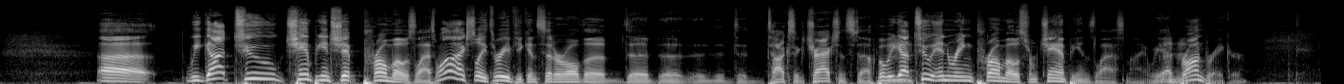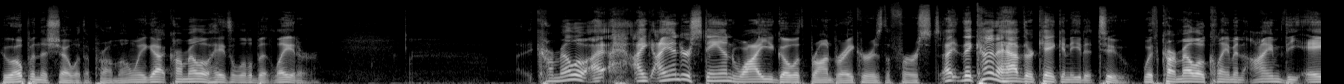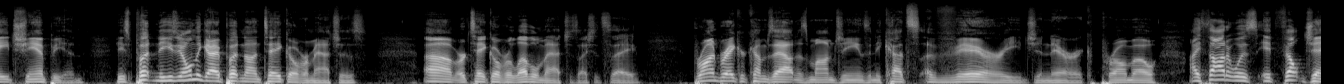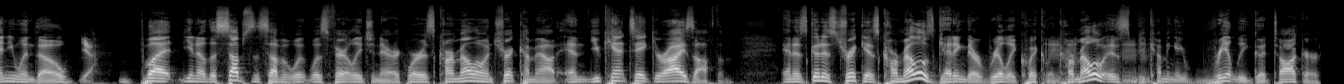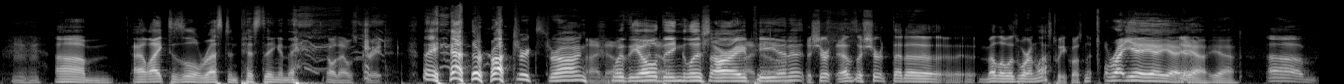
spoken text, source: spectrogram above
Uh, we got two championship promos last. Well, actually three if you consider all the the the, the, the toxic attraction stuff. But we got mm-hmm. two in ring promos from champions last night. We had mm-hmm. Bron Breakker, who opened the show with a promo, and we got Carmelo Hayes a little bit later. Carmelo, I, I I understand why you go with Bron Breakker as the first. I, they kind of have their cake and eat it too, with Carmelo claiming I'm the A champion. He's putting he's the only guy putting on takeover matches, um, or takeover level matches, I should say. Bron Breakker comes out in his mom jeans and he cuts a very generic promo. I thought it was it felt genuine though Yeah. but you know the substance of it was, was fairly generic. Whereas Carmelo and Trick come out, and you can't take your eyes off them. And as good as Trick is, Carmelo's getting there really quickly. Carmelo is becoming a really good talker. Um, I liked his little rest and piss thing, and they Oh, that was great. they had the Roderick Strong know, with the I old know. English RAP in it. The shirt. That was the shirt that uh Melo was wearing last week, wasn't it? Right? Yeah, yeah, yeah, Yeah. yeah, yeah. Um,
